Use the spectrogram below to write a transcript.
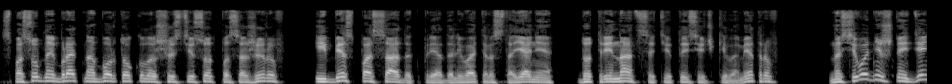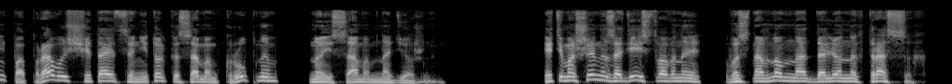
способный брать на борт около 600 пассажиров и без посадок преодолевать расстояние до 13 тысяч километров, на сегодняшний день по праву считается не только самым крупным, но и самым надежным. Эти машины задействованы в основном на отдаленных трассах.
